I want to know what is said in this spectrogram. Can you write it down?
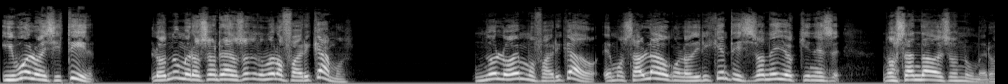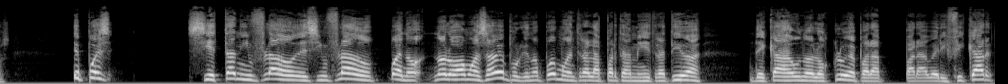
Y vuelvo a insistir, los números son reales, nosotros no los fabricamos. No lo hemos fabricado. Hemos hablado con los dirigentes y son ellos quienes nos han dado esos números. Después, si están inflados o desinflados, bueno, no lo vamos a saber porque no podemos entrar a la parte administrativa de cada uno de los clubes para, para verificar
